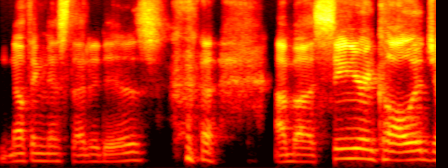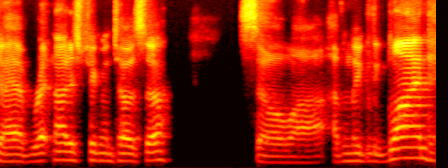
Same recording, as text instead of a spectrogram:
nothingness that it is. I'm a senior in college. I have retinitis pigmentosa. So uh, I'm legally blind.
